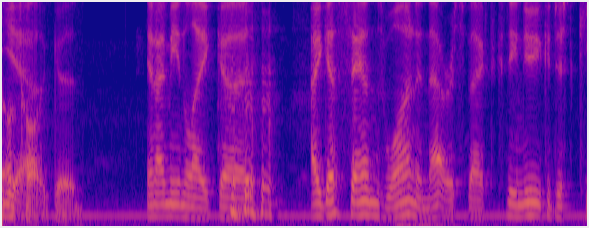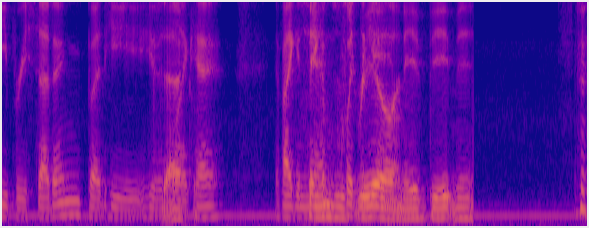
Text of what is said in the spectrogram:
I'll Yeah. call it good. and i mean like uh i guess sans won in that respect because he knew you could just keep resetting but he he was like hey if i can Sans make him quit is real, the and he beat me.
